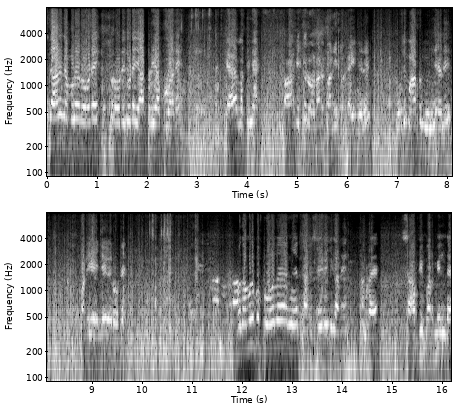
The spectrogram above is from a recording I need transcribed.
ഇതാണ് നമ്മൾ റോഡ് റോഡിലൂടെ യാത്ര ചെയ്യാൻ പോവാണ്. കേരളത്തിലെ ആദ്യത്തെ റോഡാണ് പണി കഴിഞ്ഞത്. ഒരു മാസം മുന്നെയാണ് പണി കഴിഞ്ഞത് റോഡ്. അപ്പൊ നമ്മളിപ്പോ പോകുന്നത് തലശ്ശേരിയിലാണ്. നമ്മുടെ ഷാഫി പറമ്പിലിന്റെ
